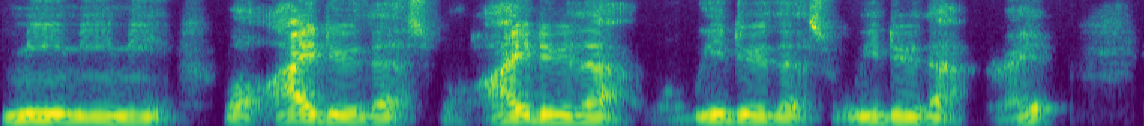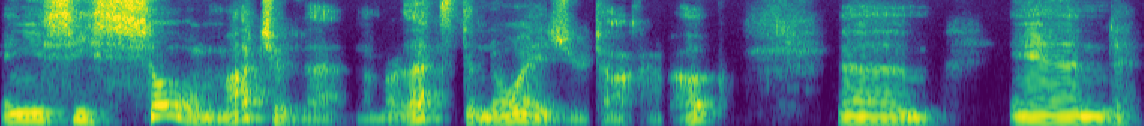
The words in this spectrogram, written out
me, me, me. Well, I do this. Well, I do that. Well, we do this. We do that. Right. And you see so much of that number. That's the noise you're talking about. Um, and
